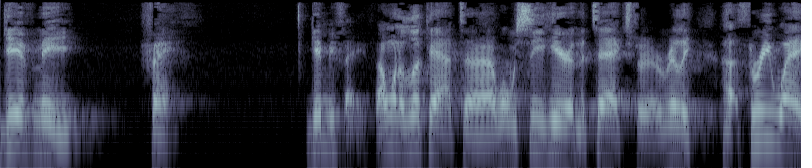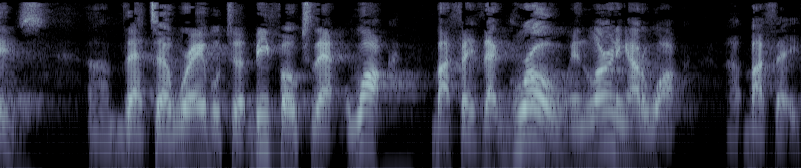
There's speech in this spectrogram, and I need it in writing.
Give me faith. Give me faith. I want to look at uh, what we see here in the text, uh, really uh, three ways um, that uh, we're able to be folks that walk by faith, that grow in learning how to walk uh, by faith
